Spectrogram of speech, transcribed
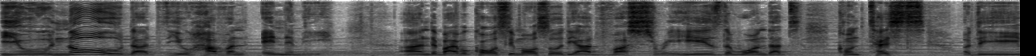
you know that you have an enemy. And the Bible calls him also the adversary. He is the one that contests the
